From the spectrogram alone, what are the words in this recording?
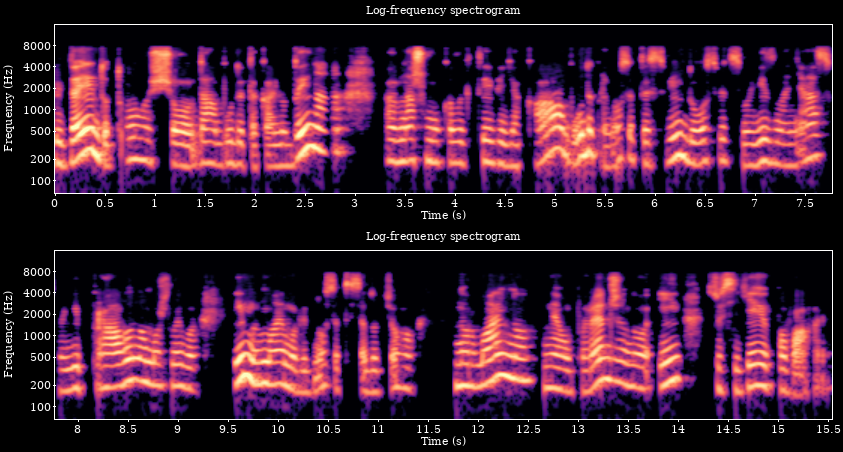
людей до того, що да, буде така людина е, в нашому колективі, яка буде приносити свій досвід, свої знання, свої правила, можливо, і ми маємо відноситися до цього. Нормально, неупереджено і з усією повагою.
